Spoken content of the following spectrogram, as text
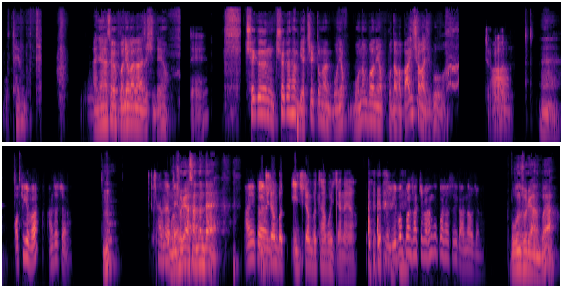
못해 못해. 음. 안녕하세요. 번역하는 아저씨인데요. 네. 최근 최근 한 며칠 동안 모역 모논 번역 보다가 빵이 쳐가지고. 저런. 아 예. 어떻게 봐? 안 샀잖아. 응? 샀는데. 뭔 소리야 샀는데. 아니 그러니까 2주 전부터, 2주 전부터 하고 있잖아요. 그 일본 건 샀지만 한국 건 샀으니까 안 나오잖아. 뭔 소리 하는 거야?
